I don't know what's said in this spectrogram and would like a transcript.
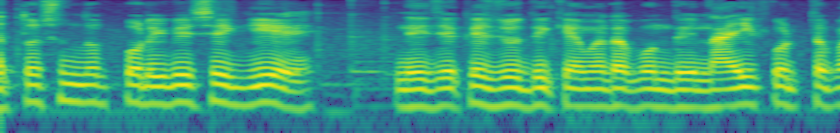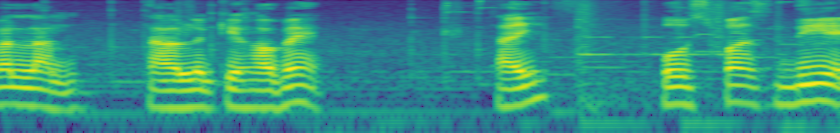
এত সুন্দর পরিবেশে গিয়ে নিজেকে যদি ক্যামেরা বন্দি নাই করতে পারলাম, তাহলে কি হবে? তাই পোস্ট পাস দিয়ে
